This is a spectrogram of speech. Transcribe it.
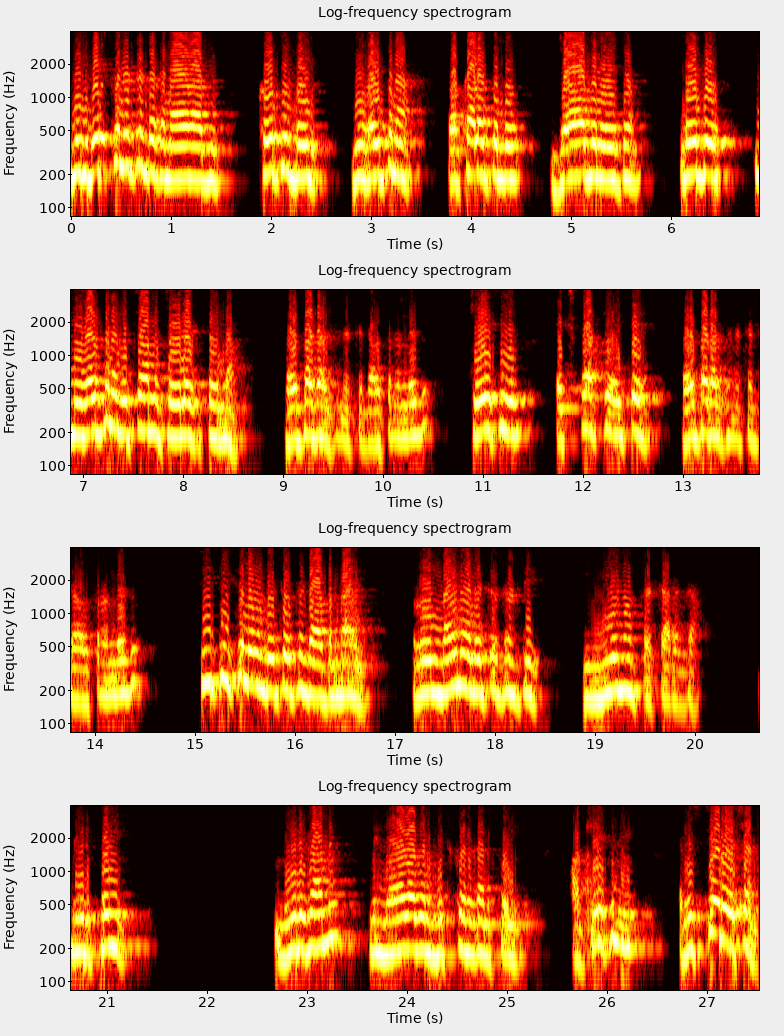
మీరు పెట్టుకున్నటువంటి ఒక న్యాయవాది కోర్టుకు పోయి మీ వైపున వకాలతులు జవాబులు వేయటం లేదు మీ వైపున విచారణ చేయలేకపోయినా భయపడాల్సినటువంటి అవసరం లేదు. కేసు ఎక్స్పర్ట్ అయితే భయపడాల్సినటువంటి అవసరం లేదు. సిపిసిలో ఉండేటటువంటి ఆర్డర్ నైన్ రూల్ నైన్ అనేటటువంటి ఈ నియమం ప్రకారంగా మీరు పోయి మీరు కానీ మీ న్యాయవాదిని పెట్టుకొని కానీ పోయి ఆ కేసుని రిస్టోరేషన్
